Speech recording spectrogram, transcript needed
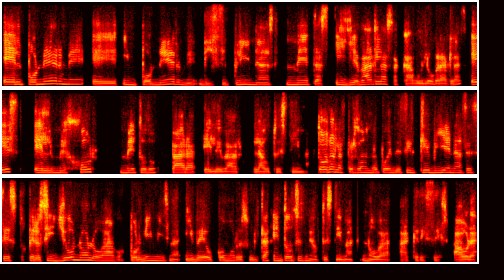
El ponerme, eh, imponerme disciplinas, metas y llevarlas a cabo y lograrlas es el mejor método para elevar la autoestima. Todas las personas me pueden decir qué bien haces esto, pero si yo no lo hago por mí misma y veo cómo resulta, entonces mi autoestima no va a crecer. Ahora,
